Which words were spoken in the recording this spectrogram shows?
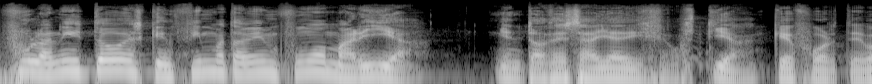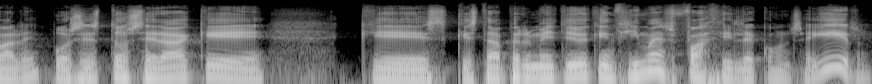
fulanito es que encima también fuma María. Y entonces ahí ya dije, hostia, qué fuerte, ¿vale? Pues esto será que, que, es, que está permitido y que encima es fácil de conseguir.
